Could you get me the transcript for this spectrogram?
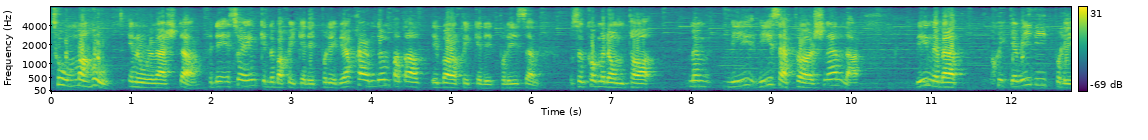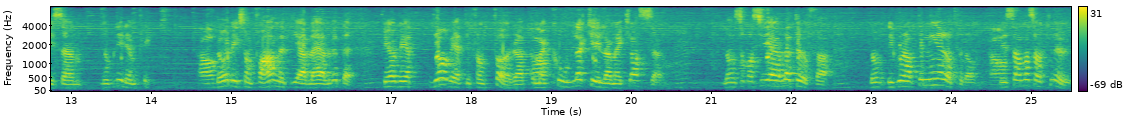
Tomma hot är nog det värsta. För det är så enkelt att bara skicka dit polisen. Vi har skärmdumpat allt, det är bara att skicka dit polisen. Och så kommer de ta... Men vi, vi är så här för snälla. Det innebär att skickar vi dit polisen, då blir det en prick. Ja. Då liksom får han ett jävla helvete. För jag vet, jag vet ju från förr att de här coola killarna i klassen, de som var så jävla tuffa, de, det går alltid neråt för dem. Ja. Det är samma sak nu.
